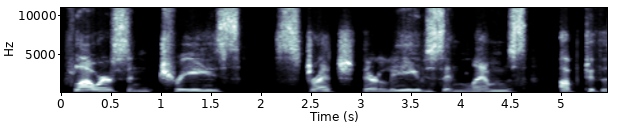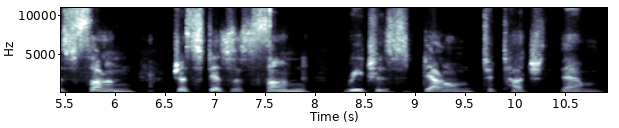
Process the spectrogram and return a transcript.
Flowers and trees stretch their leaves and limbs up to the sun, just as the sun reaches down to touch them.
